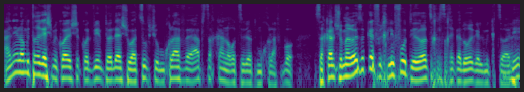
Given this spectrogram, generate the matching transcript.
אני לא מתרגש מכל אלה שכותבים, אתה יודע, שהוא עצוב, שהוא מוחלף, ואף שחקן לא רוצה להיות מוחלף. בוא, שחקן שאומר, איזה כיף, החליפו אותי, לא צריך לשחק כדורגל מקצועני.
